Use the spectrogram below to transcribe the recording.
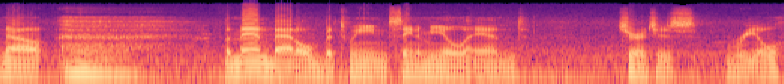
Now, the man battle between St. Emile and Church is real.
